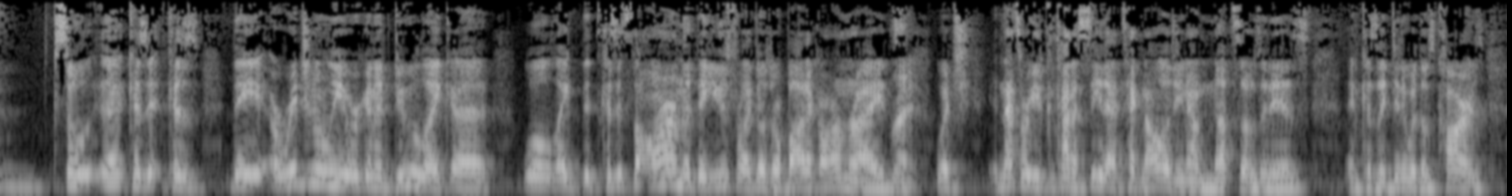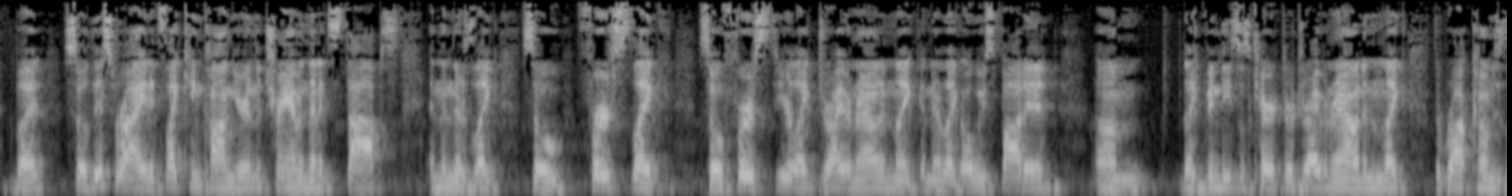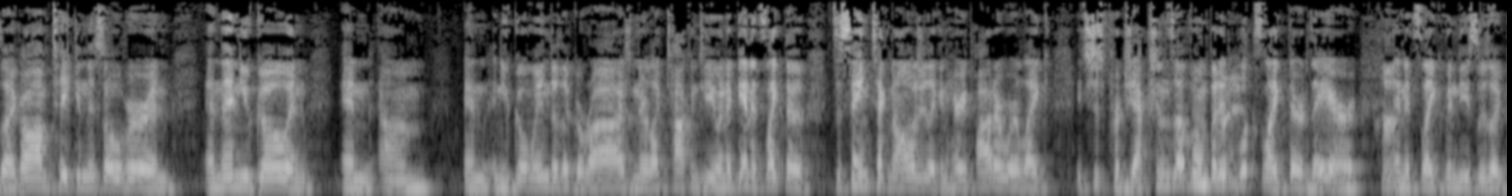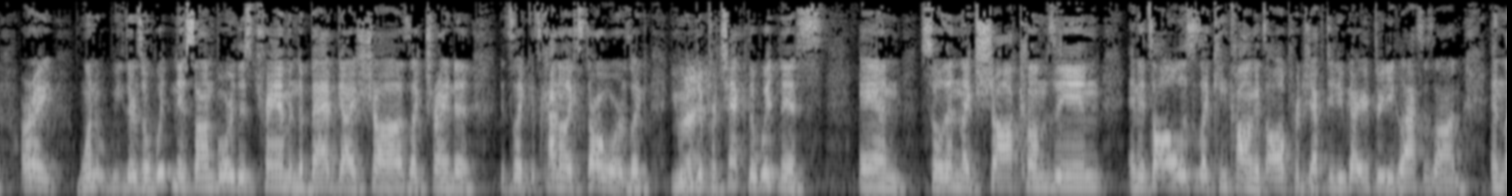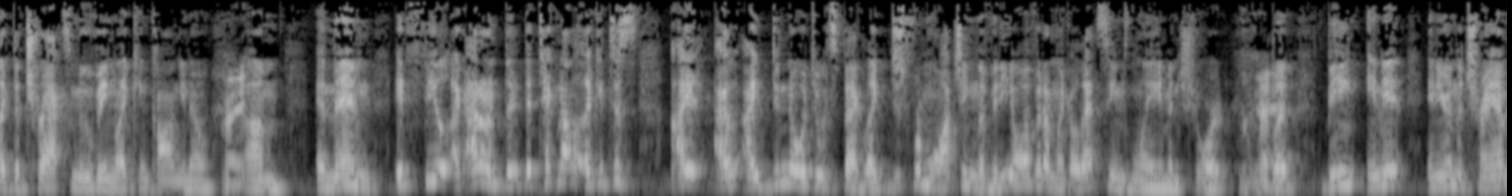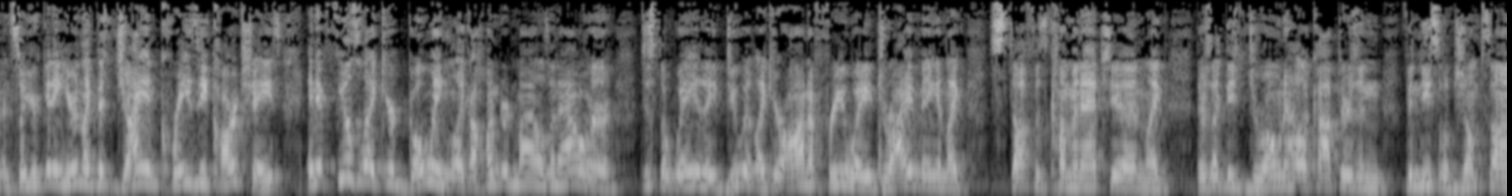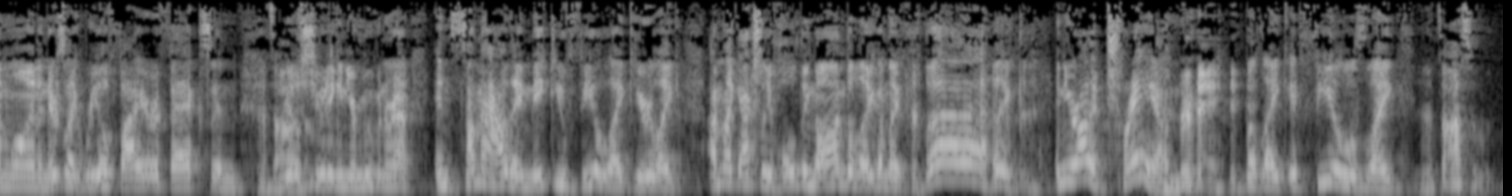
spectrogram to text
so uh, because it because they originally were gonna do like a. well like because it's the arm that they use for like those robotic arm rides, Right. Which and that's where you can kind of see that technology and how nutsos it is. And because they did it with those cars, but so this ride, it's like King Kong. You're in the tram, and then it stops, and then there's like so first like so first you're like driving around and like and they're like oh we spotted um like Vin Diesel's character driving around and like the Rock comes is like oh I'm taking this over and and then you go and and um and and you go into the garage and they're like talking to you and again it's like the it's the same technology like in Harry Potter where like it's just projections of them but Right. it looks like they're there and it's like Vin Diesel is like all right one we, there's a witness on board this tram and the bad guy Shaw is like trying to it's like it's kind of like Star Wars like you need to protect the witness and so then like Shaw comes in and it's all, this is like King Kong. It's all projected. You've got your 3D glasses on and like the tracks moving like King Kong, you know? Right. Um, and then it feels like, I don't, the, the technology, like it just, I, I, I didn't know what to expect. Like just from watching the video of it, I'm like, oh, that seems lame and short. Okay. But being in it and you're in the tram and so you're getting, you're in like this giant crazy car chase and it feels like you're going like a hundred miles an hour. Just the way they do it. Like you're on a freeway driving and like stuff is coming at you and like there's like these drone helicopters and Vin Diesel jumps on one and there's like real fire effects and That's real awesome. shooting and you're moving around and somehow they make you feel like you're like, I'm like actually holding on to like, I'm like, ah, like, and you're on a tram. Right. But like it feels like That's awesome.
